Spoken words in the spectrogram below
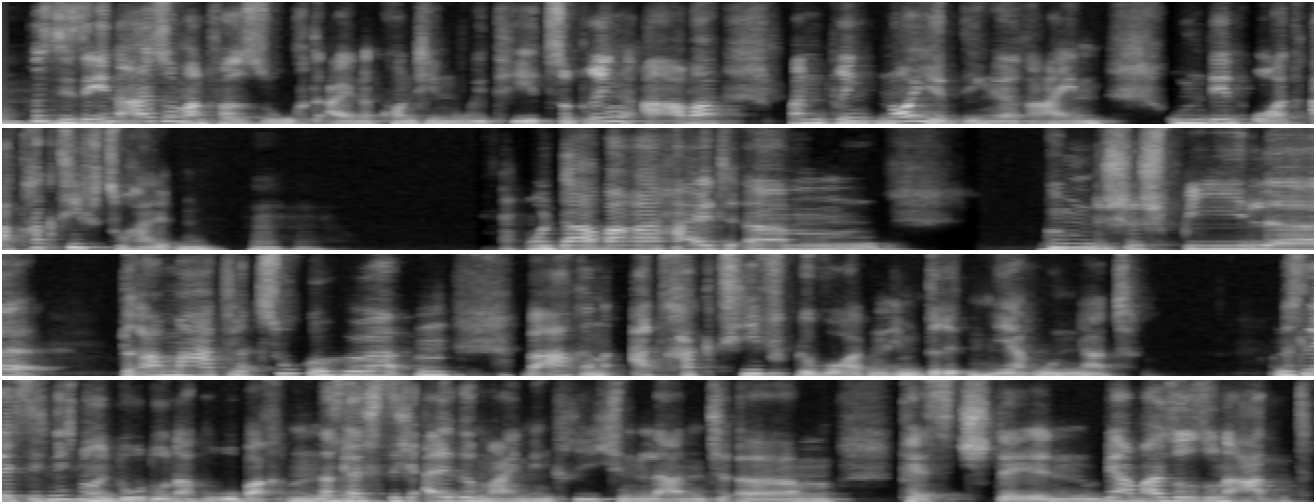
Mhm. Sie sehen also, man versucht eine Kontinuität zu bringen, aber man bringt neue Dinge rein, um den Ort attraktiv zu halten. Mhm. Und da war er halt ähm, gymnische Spiele, Dramatik zugehörten, waren attraktiv geworden im dritten Jahrhundert. Und das lässt sich nicht nur in Dodona beobachten, das mhm. lässt sich allgemein in Griechenland ähm, feststellen. Wir haben also so eine Art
